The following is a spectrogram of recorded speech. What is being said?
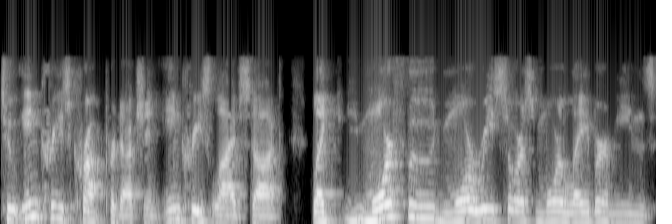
to increase crop production, increase livestock, like more food, more resource, more labor means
